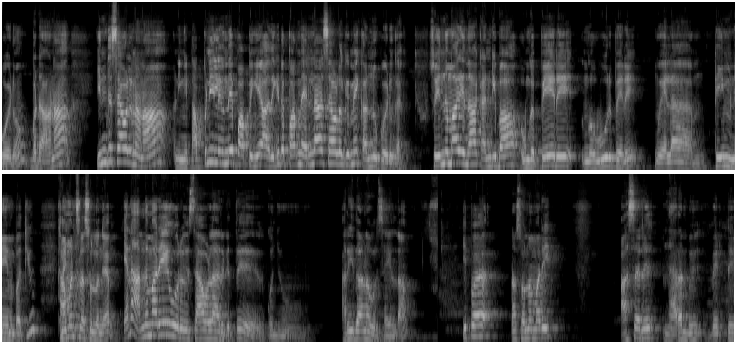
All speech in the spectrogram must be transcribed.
போயிடும். பட் ஆனால் இந்த சேவல் என்னென்னா நீங்கள் டப்பனிலிருந்தே பார்ப்பீங்க அதுக்கிட்ட பறந்த எல்லா சேவலுக்குமே கண்ணு போயிடுங்க. ஸோ இந்த மாதிரி இருந்தால் கண்டிப்பாக உங்கள் பேர் உங்கள் ஊர் பேர் உங்கள் எல்லா டீம் நேமை பற்றியும் கமெண்ட்ஸில் சொல்லுங்கள் ஏன்னா அந்த மாதிரி ஒரு சேவலாக இருக்கிறது கொஞ்சம் அரிதான ஒரு செயல் தான் இப்போ நான் சொன்ன மாதிரி அசரு நரம்பு வெட்டு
